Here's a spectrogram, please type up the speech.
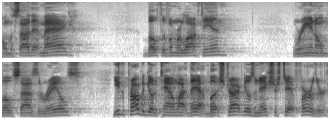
on the side of that mag. Both of them are locked in. We're in on both sides of the rails. You could probably go to town like that, but Strike goes an extra step further,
